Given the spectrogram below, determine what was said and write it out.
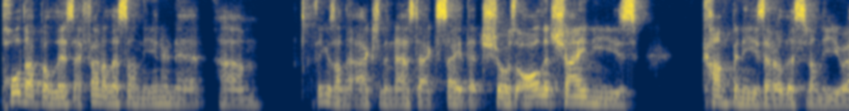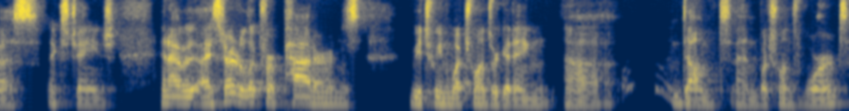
pulled up a list i found a list on the internet um, i think it's on the actually the nasdaq site that shows all the chinese companies that are listed on the us exchange and I wa- I started to look for patterns between which ones were getting uh, dumped and which ones weren't.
